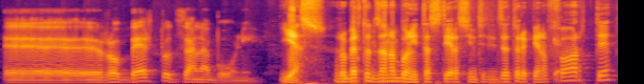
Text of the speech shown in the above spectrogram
eh, Roberto Zanaboni. Yes, Roberto Zanaboni, tastiera, sintetizzatore, pianoforte. Okay.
